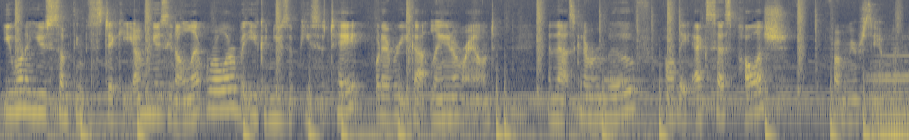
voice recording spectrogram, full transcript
you wanna use something sticky. I'm using a lint roller, but you can use a piece of tape, whatever you got laying around. And that's gonna remove all the excess polish from your stamper.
